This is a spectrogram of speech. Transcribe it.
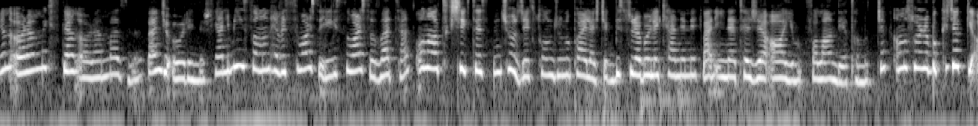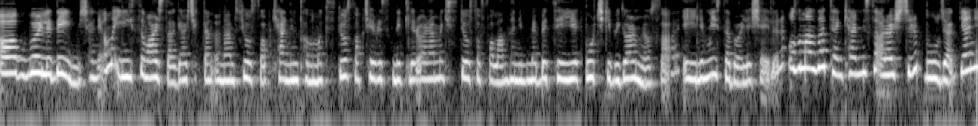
Yani öğrenmek isteyen öğrenmez mi? Bence öğrenir. Yani bir insanın hevesi varsa, ilgisi varsa zaten 16 kişilik testini çözecek, sonucunu paylaşacak. Bir süre böyle kendini ben INTJ A'yım falan diye tanıtacak. Ama sonra bakacak ki aa bu böyle değilmiş. Hani ama ilgisi varsa, gerçekten önemsiyorsa, kendini tanımak istiyorsa, çevresindekileri öğrenmek istiyorsa falan hani MBT'yi burç gibi görmüyorsa, eğilimliyse böyle şeylere o zaman zaten kendisi araştırıp bulacak. Yani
